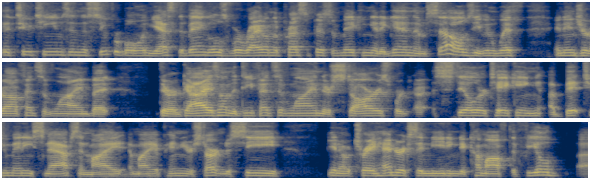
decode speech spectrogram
the two teams in the Super Bowl, and yes, the Bengals were right on the precipice of making it again themselves, even with an injured offensive line. But there are guys on the defensive line. Their stars were uh, still are taking a bit too many snaps, in my in my opinion. You're starting to see, you know, Trey Hendrickson needing to come off the field a,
